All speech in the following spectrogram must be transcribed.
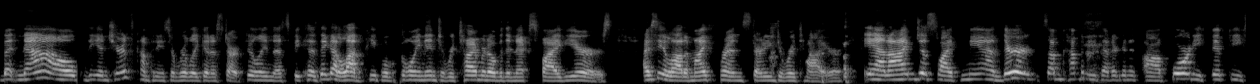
But now the insurance companies are really going to start feeling this because they got a lot of people going into retirement over the next five years. I see a lot of my friends starting to retire. and I'm just like, man, there are some companies that are going to uh, 40, 50,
